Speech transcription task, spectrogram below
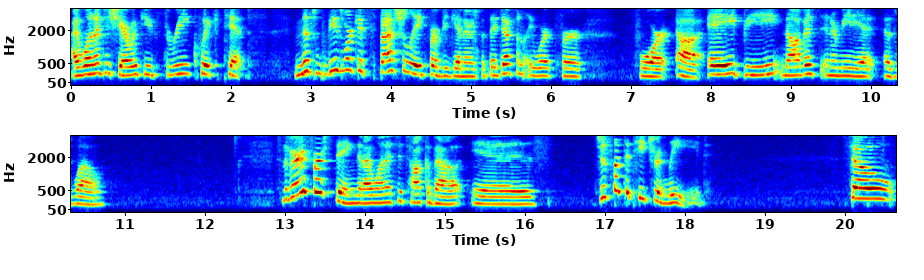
I wanted to share with you three quick tips and this these work especially for beginners, but they definitely work for for uh, A, B, novice, intermediate as well. So the very first thing that I wanted to talk about is just let the teacher lead. So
